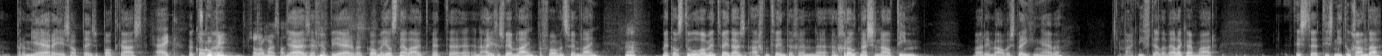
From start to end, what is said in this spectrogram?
een première is op deze podcast. Kijk, We Scoopie. Zoals ook maar het was. Ja, zegt een Pierre, we komen heel snel uit met eh, een eigen zwemlijn, performance zwemlijn. Ja. Met als doel om in 2028 een, een groot nationaal team, waarin we al besprekingen hebben. Mag ik niet vertellen welke, maar is, eh, het is niet Oeganda.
